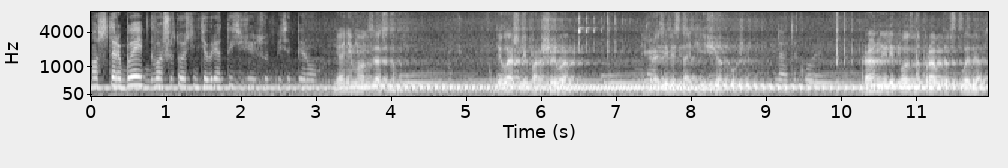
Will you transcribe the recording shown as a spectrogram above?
Остер Бэй, 26 сентября 1951. Я не мог заснуть. Дела шли паршиво и грозили стать еще хуже. Да, такое. Рано или поздно правда всплывет.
